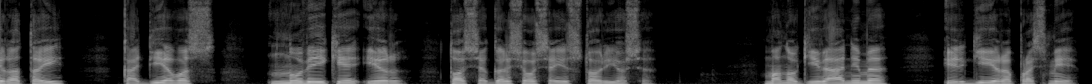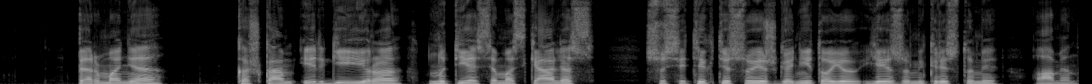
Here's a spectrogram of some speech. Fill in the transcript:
yra tai, ką Dievas nuveikė ir tose garsiose istorijose. Mano gyvenime irgi yra prasme. Per mane kažkam irgi yra nutiesiamas kelias susitikti su išganytoju Jėzumi Kristumi. Amen.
